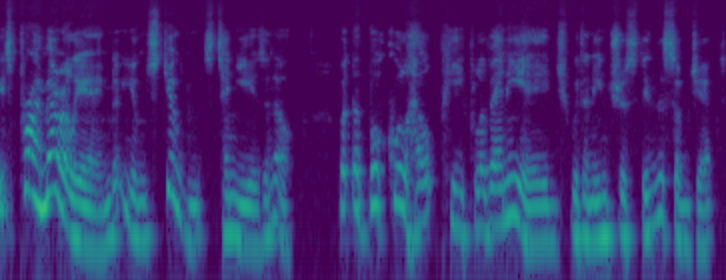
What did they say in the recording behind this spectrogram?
It's primarily aimed at young students 10 years and up, but the book will help people of any age with an interest in the subject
